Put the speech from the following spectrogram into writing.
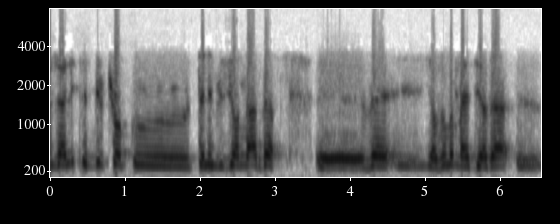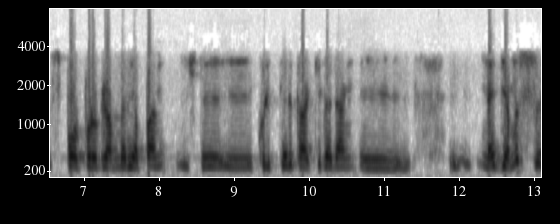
özellikle birçok e, televizyonlarda e, ve yazılı medyada e, spor programları yapan işte e, kulüpleri takip eden e, medyamız e,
